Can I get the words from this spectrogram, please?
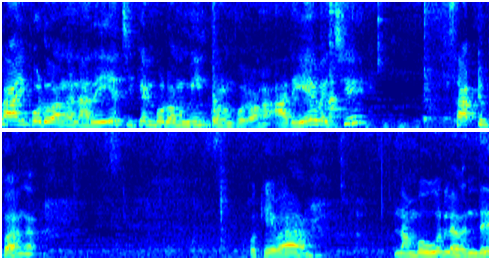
காய் போடுவாங்க நிறைய சிக்கன் போடுவாங்க மீன் குழம்பு போடுவாங்க. அதையே வச்சு சாப்பிட்டுப்பாங்க. ஓகேவா? நம்ம ஊரில் வந்து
